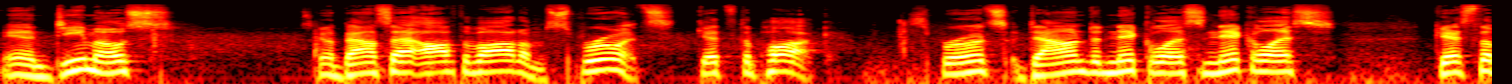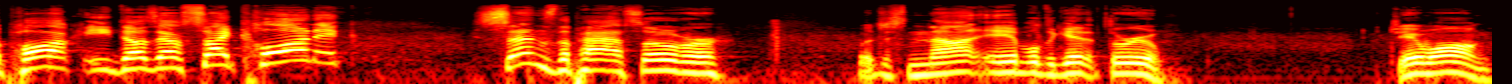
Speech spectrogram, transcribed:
And Demos is going to bounce that off the bottom. Spruance gets the puck. Spruance down to Nicholas. Nicholas gets the puck. He does have Cyclonic. Sends the pass over, but just not able to get it through. Jay Wong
